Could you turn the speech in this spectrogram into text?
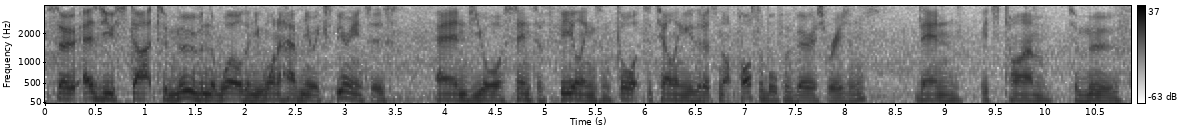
So, as you start to move in the world and you want to have new experiences, and your sense of feelings and thoughts are telling you that it's not possible for various reasons, then it's time to move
